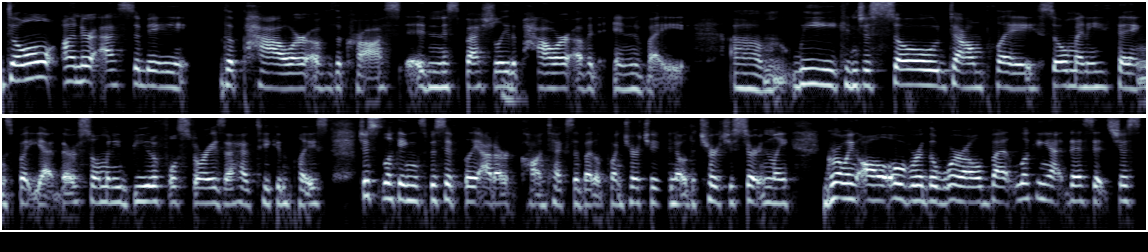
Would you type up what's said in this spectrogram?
Don't underestimate the power of the cross and especially the power of an invite um, we can just so downplay so many things, but yet there are so many beautiful stories that have taken place. Just looking specifically at our context of Vitalpoint Church, you know, the church is certainly growing all over the world, but looking at this, it's just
